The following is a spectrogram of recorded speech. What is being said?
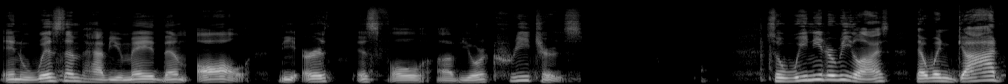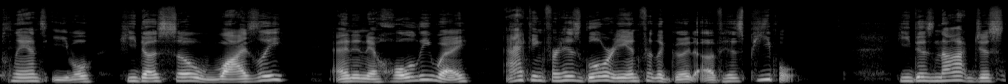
In wisdom have you made them all. The earth is full of your creatures. So we need to realize that when God plans evil, he does so wisely and in a holy way, acting for his glory and for the good of his people. He does not just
